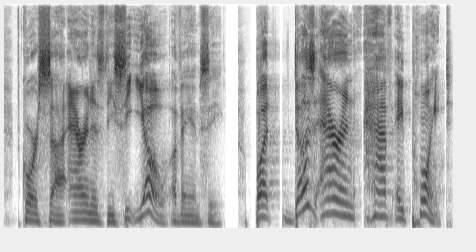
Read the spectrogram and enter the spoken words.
Of course, uh, Aron is the CEO of AMC. But does Aron have a point?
